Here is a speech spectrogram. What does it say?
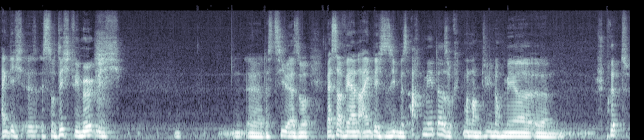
eigentlich ist, ist so dicht wie möglich äh, das Ziel. Also besser wären eigentlich 7 bis 8 Meter, so kriegt man noch, natürlich noch mehr ähm, Sprit,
